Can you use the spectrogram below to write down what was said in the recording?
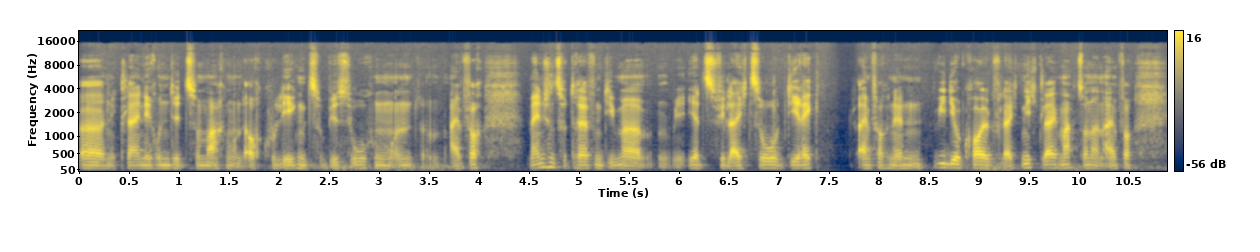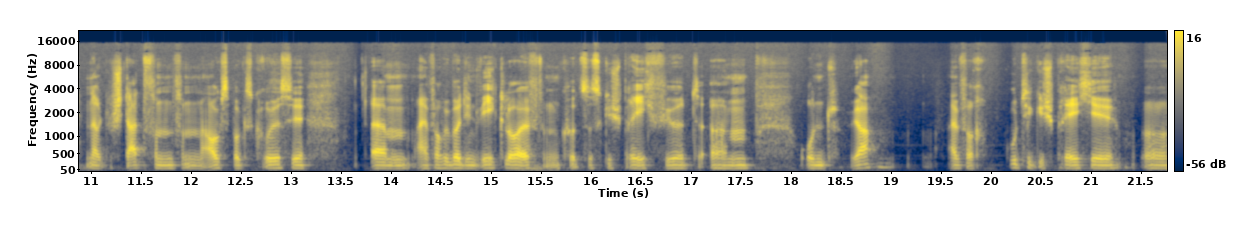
äh, eine kleine Runde zu machen und auch Kollegen zu besuchen und ähm, einfach Menschen zu treffen, die man jetzt vielleicht so direkt einfach einen Videocall vielleicht nicht gleich macht, sondern einfach in einer Stadt von, von Augsburgs Größe ähm, einfach über den Weg läuft und ein kurzes Gespräch führt ähm, und ja, einfach gute Gespräche, äh,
